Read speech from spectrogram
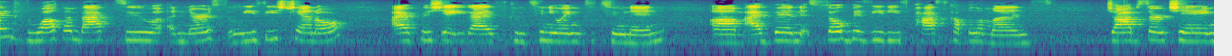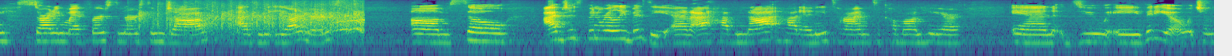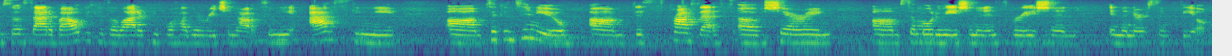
guys, welcome back to Nurse Leci's channel. I appreciate you guys continuing to tune in. Um, I've been so busy these past couple of months, job searching, starting my first nursing job as an ER nurse. Um, so I've just been really busy and I have not had any time to come on here and do a video, which I'm so sad about because a lot of people have been reaching out to me asking me um, to continue um, this process of sharing um, some motivation and inspiration in the nursing field.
